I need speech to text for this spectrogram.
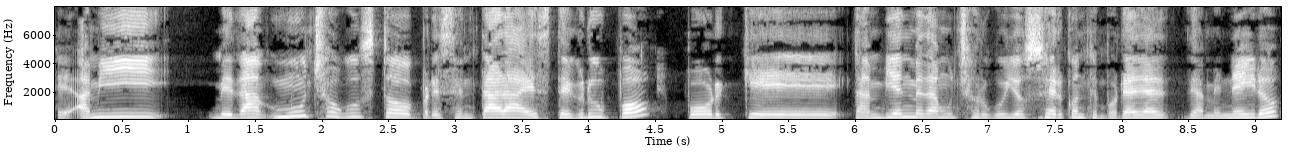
Eh, a mí me da mucho gusto presentar a este grupo porque también me da mucho orgullo ser contemporánea de Ameneiro,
